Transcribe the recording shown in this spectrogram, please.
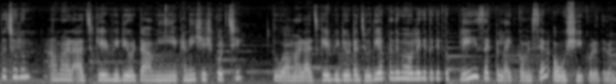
তো চলুন, আমার আজকের ভিডিওটা আমি এখানেই শেষ করছি। তো আমার আজকের ভিডিওটা যদি আপনাদের ভালো লেগে থাকে, তো প্লিজ একটা লাইক, কমেন্ট, শেয়ার অবশ্যই করে দেবেন।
